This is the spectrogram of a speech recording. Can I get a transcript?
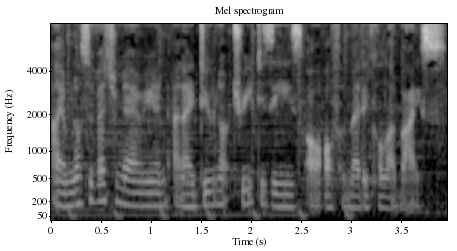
I am not a veterinarian and I do not treat disease or offer medical advice.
